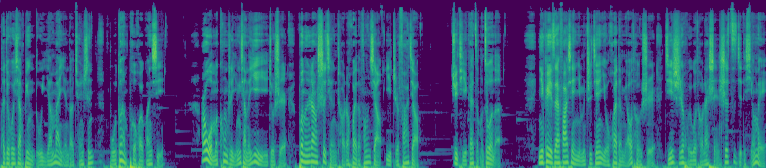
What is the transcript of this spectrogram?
它就会像病毒一样蔓延到全身，不断破坏关系。而我们控制影响的意义，就是不能让事情朝着坏的方向一直发酵。具体该怎么做呢？你可以在发现你们之间有坏的苗头时，及时回过头来审视自己的行为，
